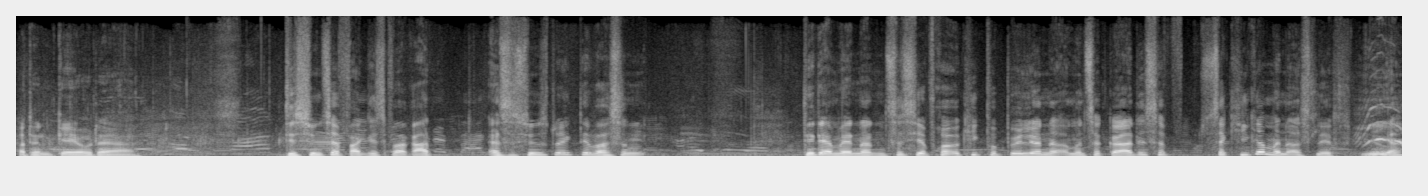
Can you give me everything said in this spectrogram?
og den gave, der er. Det synes jeg faktisk var ret... Altså, synes du ikke, det var sådan... Det der med, når den så siger, prøv at kigge på bølgerne, og man så gør det, så, så kigger man også lidt mere.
